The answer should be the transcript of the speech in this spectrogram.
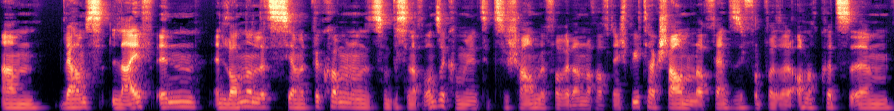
Ähm, wir haben es live in, in London letztes Jahr mitbekommen, um jetzt so ein bisschen auf unsere Community zu schauen, bevor wir dann noch auf den Spieltag schauen und auf Fantasy Football soll auch noch kurz ähm,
